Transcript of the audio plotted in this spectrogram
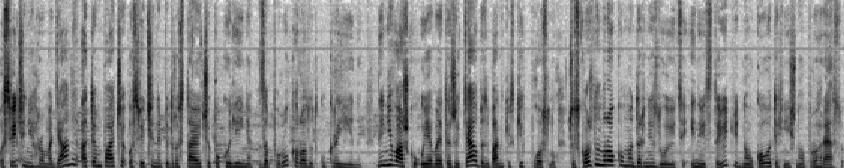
Освічені громадяни, а тим паче освічене підростаюче покоління запорука розвитку країни. Нині важко уявити життя без банківських послуг, що з кожним роком модернізуються і не відстають від науково-технічного прогресу.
